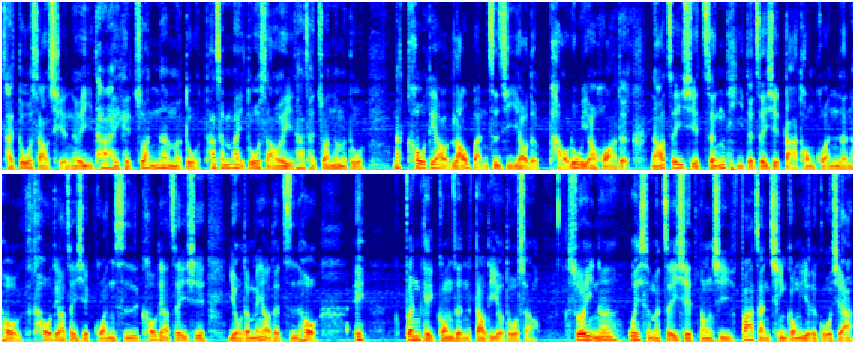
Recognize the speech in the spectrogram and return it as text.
才多少钱而已，他还可以赚那么多，他才卖多少而已，他才赚那么多。那扣掉老板自己要的跑路要花的，然后这一些整体的这些打通关，然后扣掉这些官司，扣掉这一些有的没有的之后，哎，分给工人到底有多少？所以呢，为什么这一些东西发展轻工业的国家，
